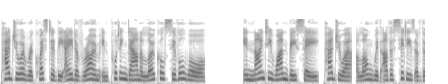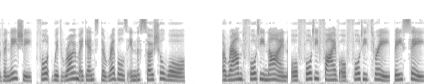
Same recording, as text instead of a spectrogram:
Padua requested the aid of Rome in putting down a local civil war. In 91 BC, Padua, along with other cities of the Veneti, fought with Rome against the rebels in the Social War. Around 49 or 45 or 43 BC,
